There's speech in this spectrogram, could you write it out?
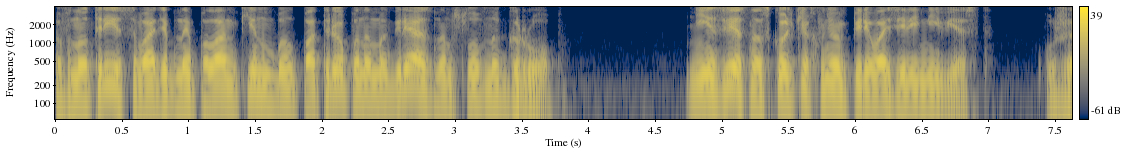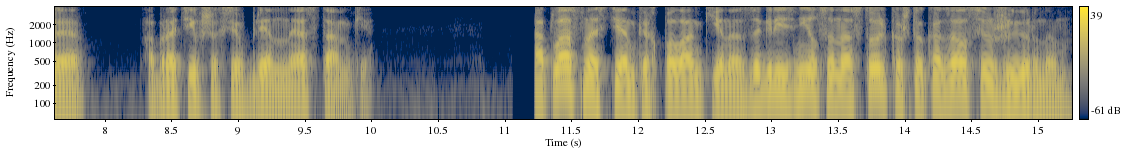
Внутри свадебный паланкин был потрепанным и грязным, словно гроб. Неизвестно, скольких в нем перевозили невест, уже обратившихся в бренные останки. Атлас на стенках паланкина загрязнился настолько, что казался жирным,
